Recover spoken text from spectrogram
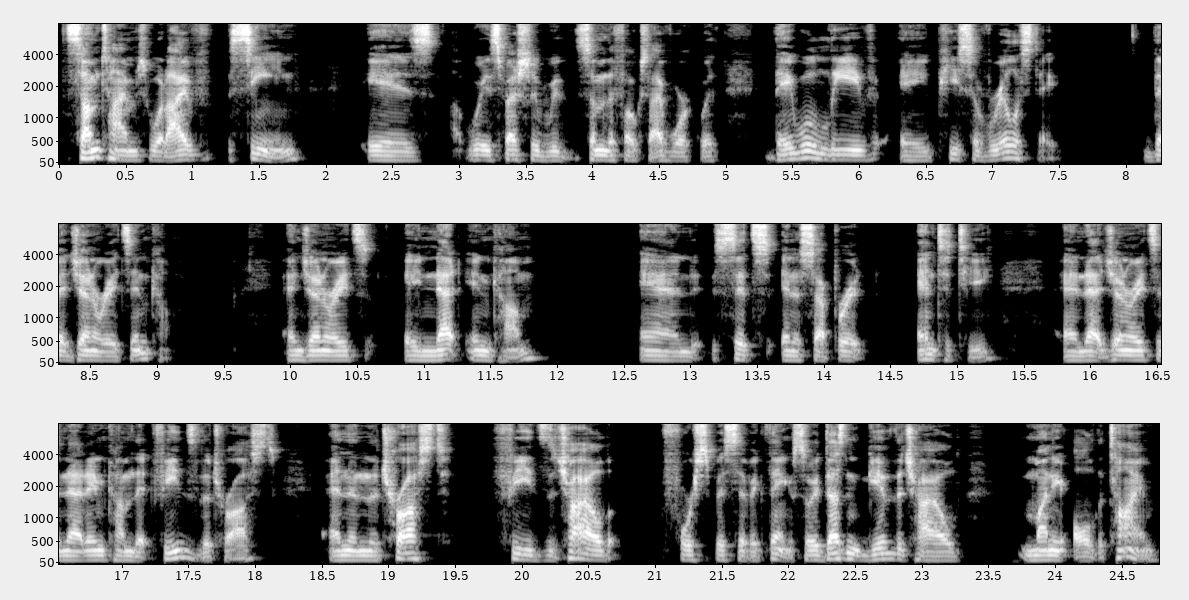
Sometimes what I've seen is, especially with some of the folks I've worked with, they will leave a piece of real estate that generates income and generates a net income and sits in a separate entity. And that generates a net income that feeds the trust. And then the trust feeds the child for specific things. So it doesn't give the child money all the time.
